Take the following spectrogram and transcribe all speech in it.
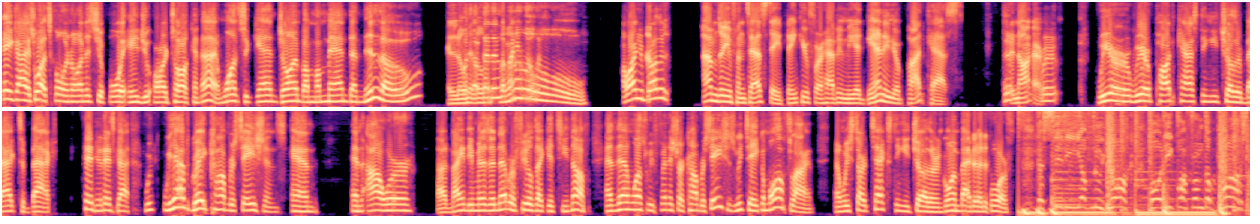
Hey guys, what's going on? It's your boy Angel R talking. I am once again joined by my man Danilo. Hello, hello, Danilo? How hello. How are you, brother? I'm doing fantastic. Thank you for having me again in your podcast. An honor. We're, we are we are podcasting each other back to back. This guy, we, we have great conversations, and an hour, uh, ninety minutes. It never feels like it's enough. And then once we finish our conversations, we take them offline and we start texting each other and going back and forth. The city of New York, Boricua from the Bronx.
